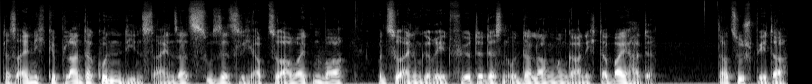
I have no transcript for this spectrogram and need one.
dass ein nicht geplanter Kundendiensteinsatz zusätzlich abzuarbeiten war und zu einem Gerät führte, dessen Unterlagen man gar nicht dabei hatte. Dazu später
